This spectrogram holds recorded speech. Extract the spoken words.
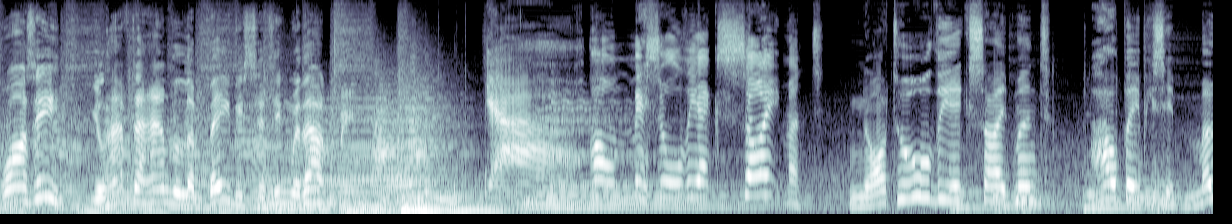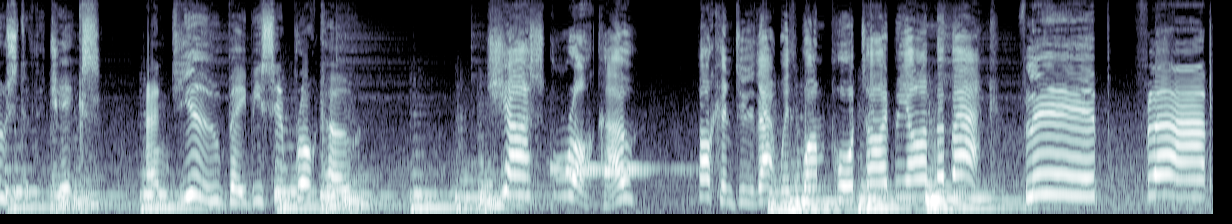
Kwazii, you'll have to handle the babysitting without me. Yeah, I'll miss all the excitement. Not all the excitement. I'll babysit most of the chicks. And you babysit Rocco. Just Rocco? I can do that with one paw tied behind my back. Flip, flap,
